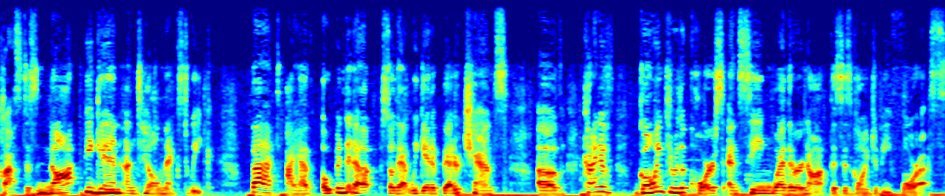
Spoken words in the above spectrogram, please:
Class does not begin until next week, but I have opened it up so that we get a better chance of kind of going through the course and seeing whether or not this is going to be for us.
